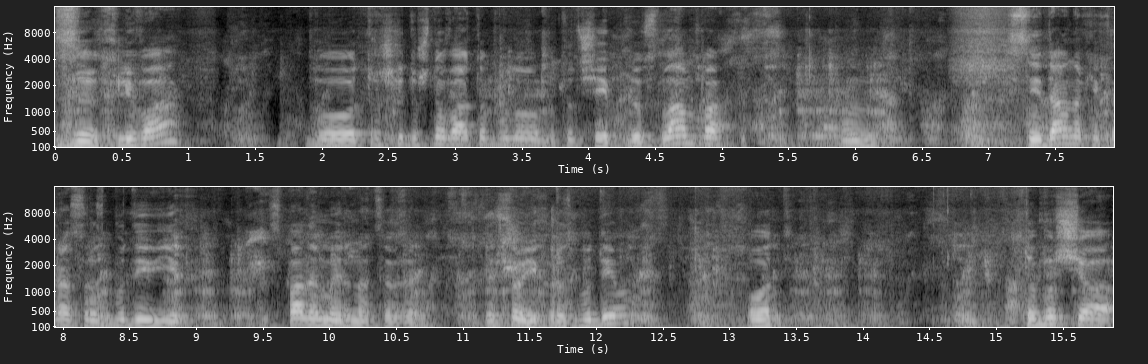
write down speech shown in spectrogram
з хліва, бо трошки душновато було, бо тут ще й плюс лампа. Сніданок якраз розбудив їх. Спали мирно, це вже зайшов їх розбудив. От. Тому що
